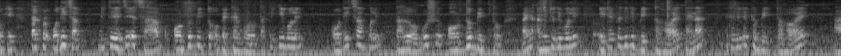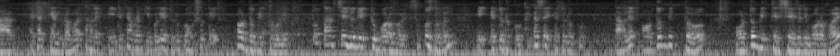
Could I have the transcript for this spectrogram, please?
ওকে তারপর অধিচাপ বৃত্তের যে চাপ অর্ধবৃত্ত অপেক্ষায় বড়, তাকে কি বলে? অধিচাপ বলে। তাহলে অবশ্যই অর্ধবৃত্ত। তাই আমি যদি বলি এটা একটা যদি বৃত্ত হয়, তাই না? এটা যদি একটা বৃত্ত হয়, আর এটা কেন্দ্র হয়, তাহলে এইটাকে আমরা কি বলি? এতটুকু অংশকে অর্ধবৃত্ত বলি। তো তার চেয়ে যদি একটু বড় হয় সাপোজ ধরুন, এই এতটুকু, ঠিক আছে? এতটুকু। তাহলে অর্ধবৃত্ত, অর্ধবৃত্তের চেয়ে যদি বড় হয়,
